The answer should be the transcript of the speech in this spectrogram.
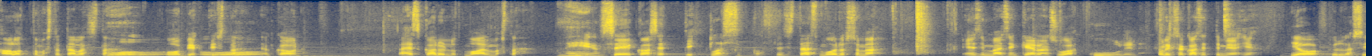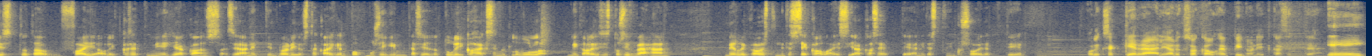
aloittamasta tällaista oh, objektista, oh. joka on lähes kadonnut maailmasta. Niin. C-kasetti. Klassikko. Ja siis tässä muodossa mä ensimmäisen kerran sua kuulin. Oliko sä kasettimiehiä? Joo, kyllä. Siis tota, Faija oli kasettimiehiä kanssa. Se äänittiin radiosta kaiken popmusiikin, mitä sieltä tuli 80-luvulla, mikä oli siis tosi vähän. Meillä oli kauheasti niitä sekalaisia kasetteja, niitä sitten niin soitettiin. Oliko se keräilijä, oliko se kauhean pino niitä kasetteja? Ei,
